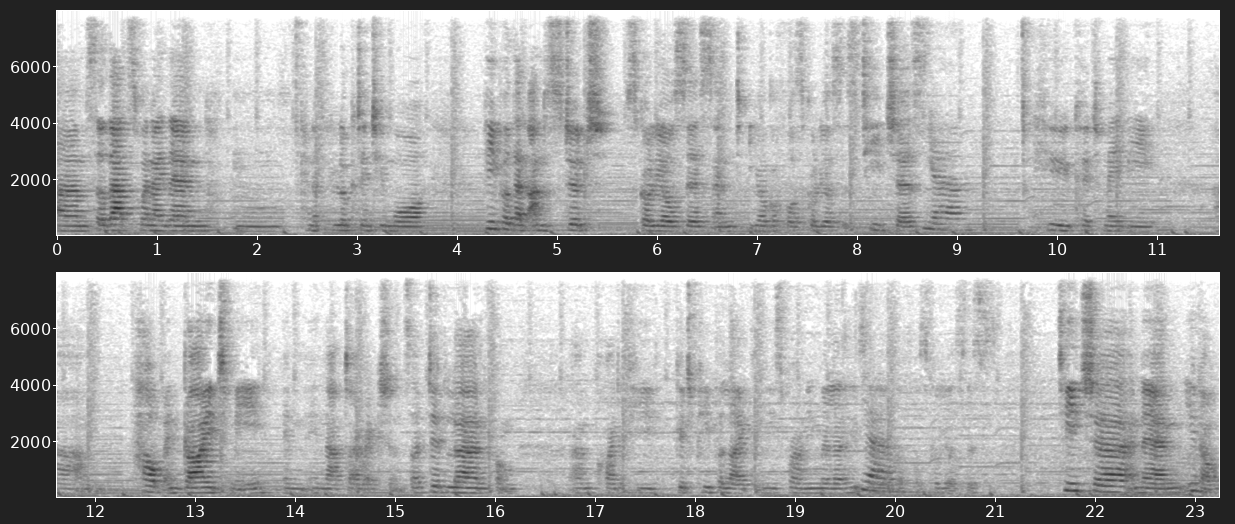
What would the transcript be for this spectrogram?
Um, so that's when I then mm, kind of looked into more people that understood scoliosis and yoga for scoliosis teachers Yeah. who could maybe um, help and guide me in, in that direction. So I did learn from um, quite a few good people like Elise Browning Miller, who's Yeah. a scoliosis teacher, and then you know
